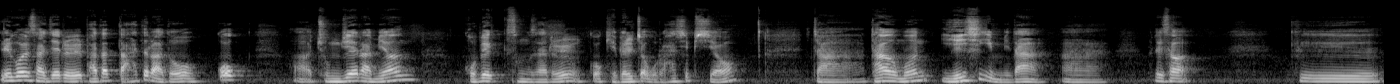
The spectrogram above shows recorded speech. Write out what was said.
일골사제를 받았다 하더라도 꼭 어, 중재라면 고백 성사를 꼭 개별적으로 하십시오. 자, 다음은 예식입니다. 아, 그래서 그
